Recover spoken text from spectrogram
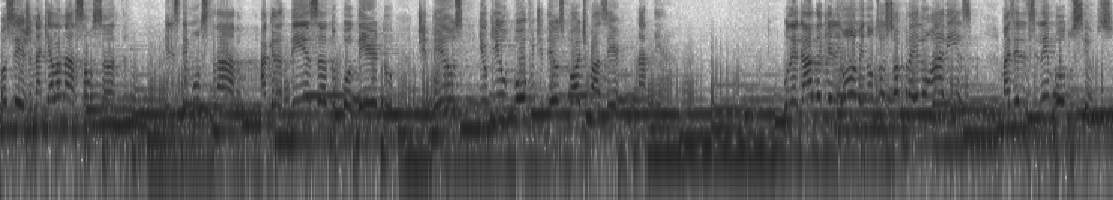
Ou seja, naquela nação santa, eles demonstraram a grandeza do poder do, de Deus e o que o povo de Deus pode fazer na terra. O legado daquele homem não foi só para ele honrarias, mas ele se lembrou dos seus,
